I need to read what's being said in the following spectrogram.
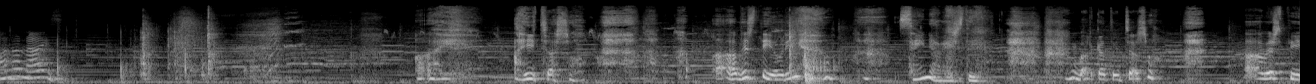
Ana naiz. Ai, ai, itxaso. Abesti hori, Zein abesti? barkatu itxaso. Abesti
